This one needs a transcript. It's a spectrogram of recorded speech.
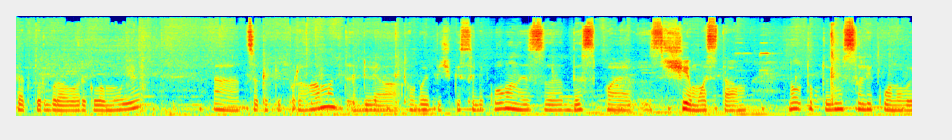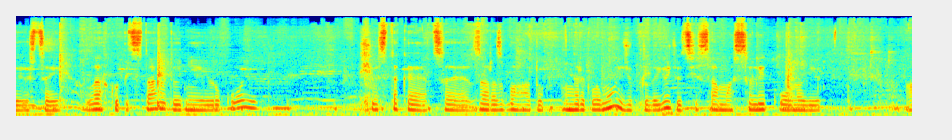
Хектор Браво рекламує. А, Це такий пергамент для випічки силікований з диспе з чимось там. Ну, тобто він силіконовий ось цей. Легко підставити однією рукою. Щось таке. Це зараз багато рекламують і продають оці саме силіконові а,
